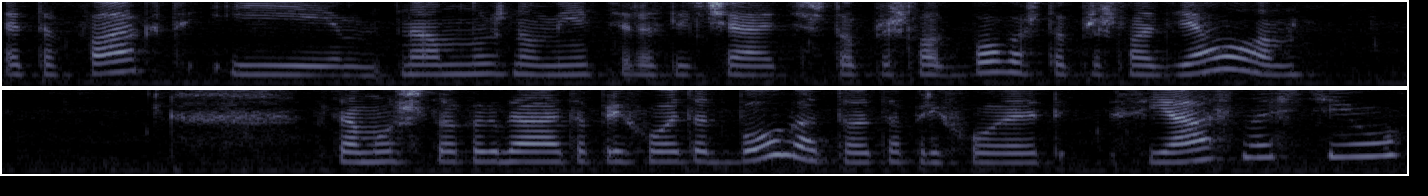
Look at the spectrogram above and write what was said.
Это факт, и нам нужно уметь различать, что пришло от Бога, что пришло от дьявола. Потому что когда это приходит от Бога, то это приходит с ясностью,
